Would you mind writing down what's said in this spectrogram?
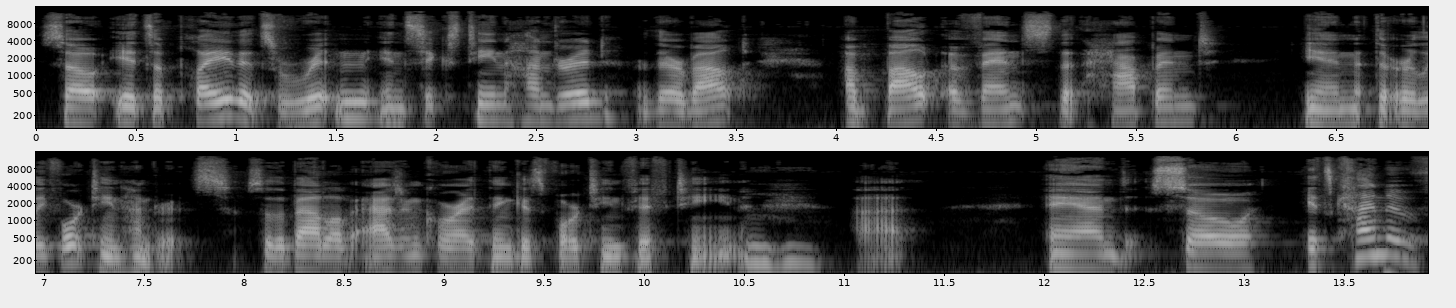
So it's a play that's written in 1600 or thereabout about events that happened in the early 1400s. So the Battle of Agincourt, I think, is 1415. Uh, and so it's kind of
